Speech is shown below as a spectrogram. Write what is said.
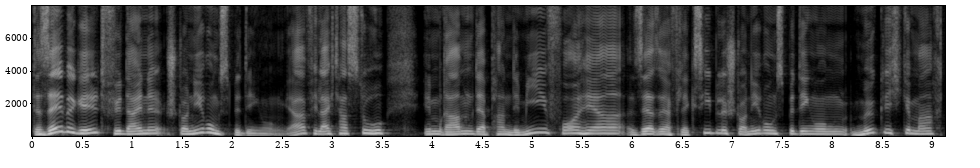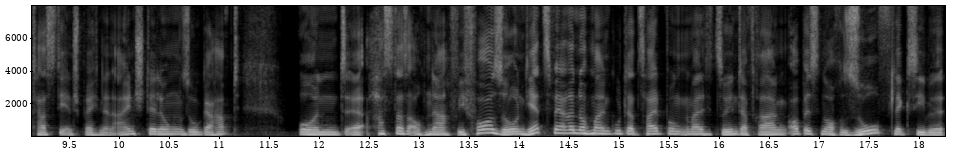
Dasselbe gilt für deine Stornierungsbedingungen. Ja, vielleicht hast du im Rahmen der Pandemie vorher sehr, sehr flexible Stornierungsbedingungen möglich gemacht, hast die entsprechenden Einstellungen so gehabt und äh, hast das auch nach wie vor so. Und jetzt wäre nochmal ein guter Zeitpunkt, mal zu hinterfragen, ob es noch so flexibel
